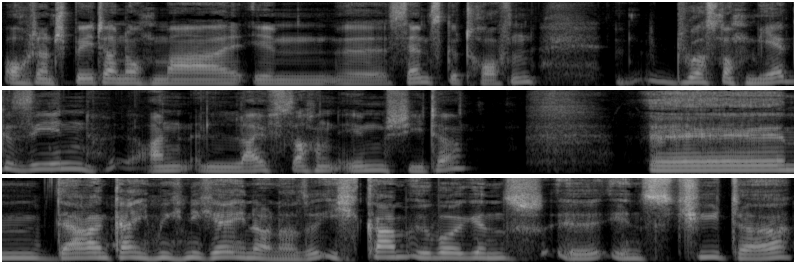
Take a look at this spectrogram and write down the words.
auch dann später nochmal im äh, Sams getroffen. Du hast noch mehr gesehen an Live-Sachen im Cheetah? Ähm, daran kann ich mich nicht erinnern. Also ich kam übrigens äh, ins Cheetah,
